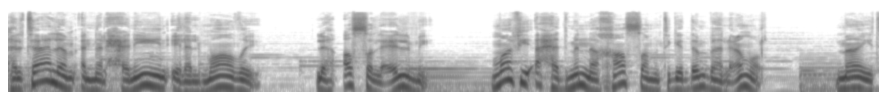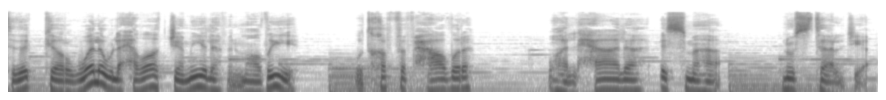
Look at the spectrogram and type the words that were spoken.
هل تعلم أن الحنين إلى الماضي له أصل علمي؟ ما في أحد منا خاصة من تقدم به العمر ما يتذكر ولو لحظات جميلة من ماضيه وتخفف حاضره وهالحالة اسمها نوستالجيا.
